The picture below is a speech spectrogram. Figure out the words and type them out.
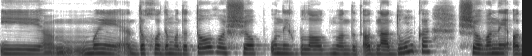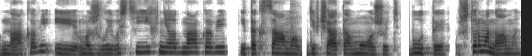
і ми доходимо до того, щоб у них була одна- думка, що вони однакові, і можливості їхні однакові. І так само дівчата можуть бути штурманами,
